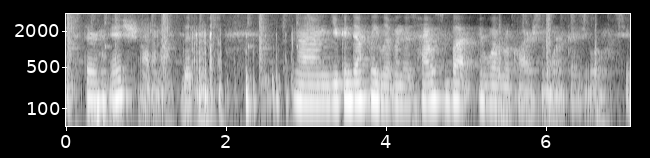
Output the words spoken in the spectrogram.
hipster-ish. I don't know, difference. Um, you can definitely live in this house, but it will require some work, as you will see.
